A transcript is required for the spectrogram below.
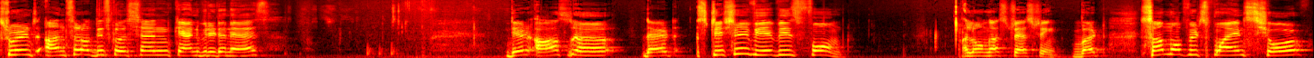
Students, answer of this question can be written as there asked uh, that stationary wave is formed along a stress string but some of its points show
